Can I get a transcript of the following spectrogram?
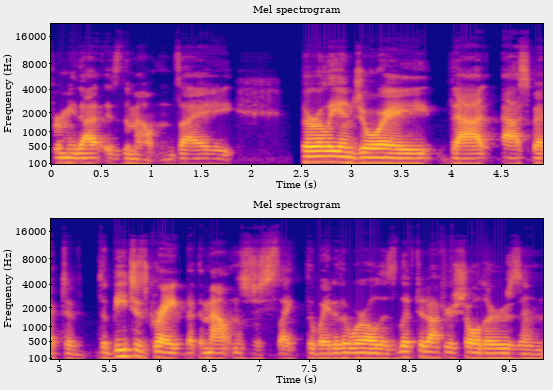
for me, that is the mountains. I thoroughly enjoy that aspect of the beach is great, but the mountains just like the weight of the world is lifted off your shoulders and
